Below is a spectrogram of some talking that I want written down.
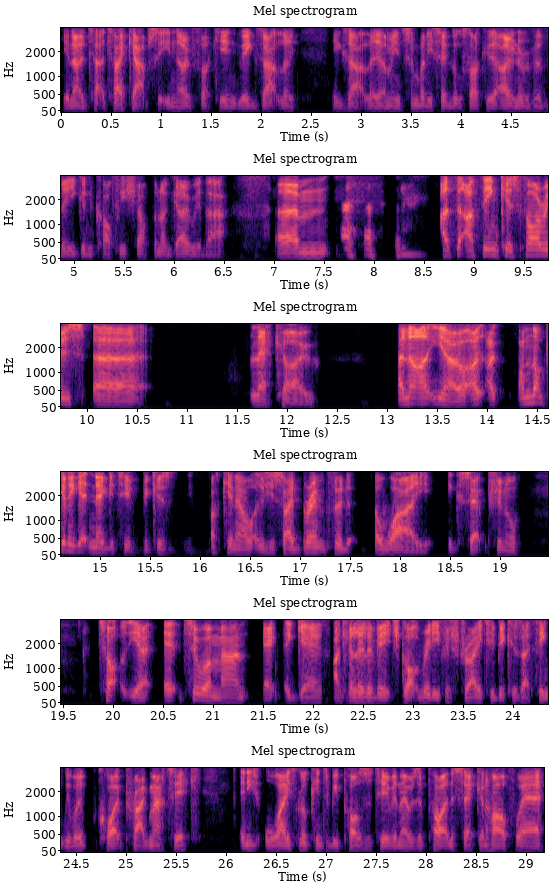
you know t- take absolutely no fucking exactly exactly. I mean, somebody said looks like the owner of a vegan coffee shop, and I go with that. Um, I, th- I think as far as uh, Leko, and I, you know, I, I I'm not going to get negative because fucking hell, as you say, Brentford away exceptional to, yeah, to a man again. Halilovic got really frustrated because I think we were quite pragmatic, and he's always looking to be positive. And there was a part in the second half where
